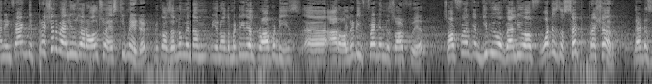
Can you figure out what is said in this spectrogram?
and in fact the pressure values are also estimated because aluminum you know the material properties uh, are already fed in the software. Software can give you a value of what is the set pressure that is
